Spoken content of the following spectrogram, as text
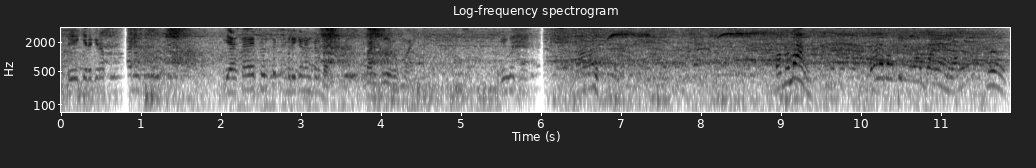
Tapi kira-kira peluang harus ya saya tuntut berikan yang terbaik kepada seluruh pemain. Bang Bambang, boleh bang wawancara ya?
